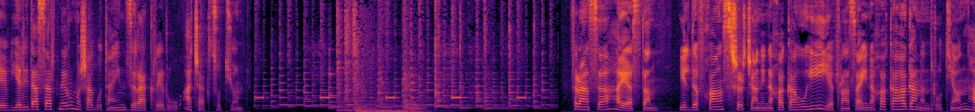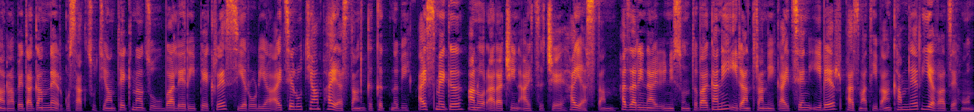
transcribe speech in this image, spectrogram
եւ երիտասարդներու մշակութային ծրագրերու աճակցություն։ Ֆրանսա Հայաստան Իլ-դե-Ֆրանս շրջանի նախագահուհի եւ Ֆրանսայի նախագահական ընտրության հանրապետականներ գուսակցության տեխնազու Վալերի Պեկրես երորիա այցելությամբ Հայաստան կգտնվի։ Այս մեկը անոր առաջին այցը չէ Հայաստան։ 1990 թվականի իր անտրանիկ այցեն իվեր բազմաթիվ անգամներ եղած է հոն։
